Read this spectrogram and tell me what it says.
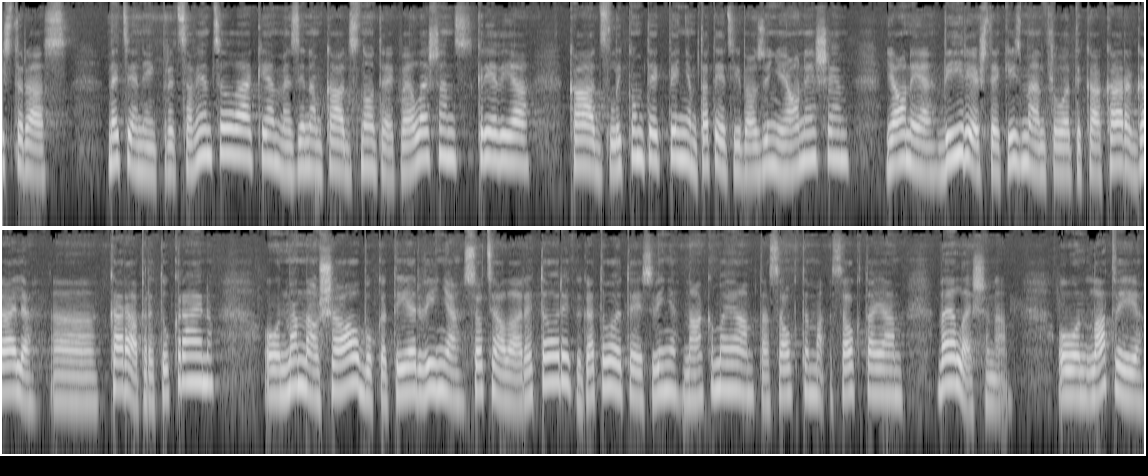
izturās necienīgi pret saviem cilvēkiem. Mēs zinām, kādas notiek vēlēšanas Krievijā kādas likumi tiek pieņemti attiecībā uz viņu jauniešiem. Jaunie vīrieši tiek izmantoti kā kara gaļa karā pret Ukrainu. Un man nav šaubu, ka tie ir viņa sociālā retorika, gatavoties viņa nākamajām tā sauktajām vēlēšanām. Un Latvija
